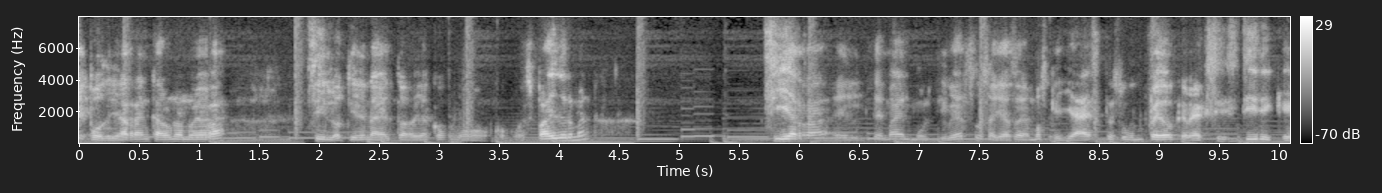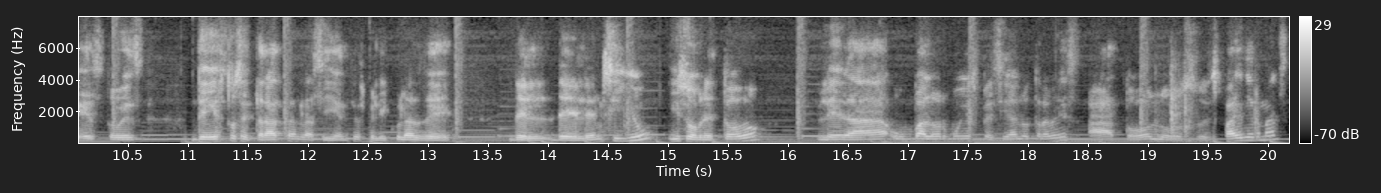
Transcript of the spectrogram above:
que podría arrancar una nueva si lo tienen a él todavía como, como Spider-Man. Cierra el tema del multiverso, o sea, ya sabemos que ya esto es un pedo que va a existir y que esto es, de esto se tratan las siguientes películas de, del, del MCU y sobre todo le da un valor muy especial otra vez a todos los Spider-Mans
